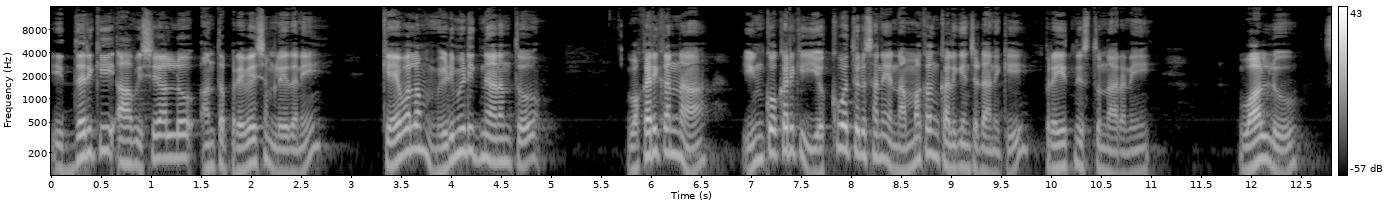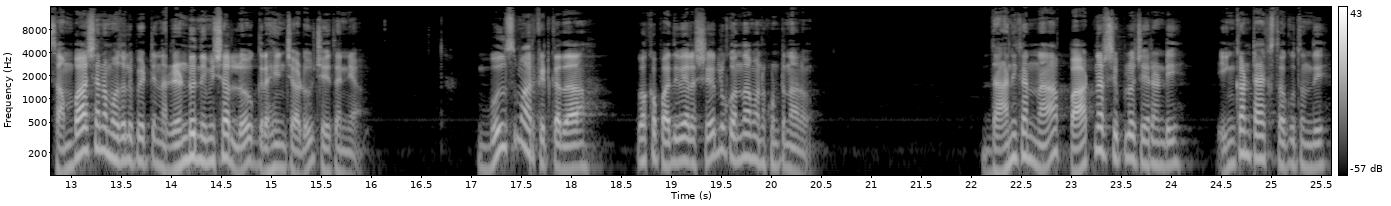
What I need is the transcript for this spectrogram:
ఇద్దరికీ ఆ విషయాల్లో అంత ప్రవేశం లేదని కేవలం మిడిమిడి జ్ఞానంతో ఒకరికన్నా ఇంకొకరికి ఎక్కువ తెలుసనే నమ్మకం కలిగించడానికి ప్రయత్నిస్తున్నారని వాళ్ళు సంభాషణ మొదలుపెట్టిన రెండు నిమిషాల్లో గ్రహించాడు చైతన్య. బుల్స్ మార్కెట్ కదా ఒక పదివేల షేర్లు కొందామనుకుంటున్నాను. దానికన్నా పార్ట్నర్షిప్లో చేరండి ఇన్కమ్ ట్యాక్స్ తగ్గుతుంది.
